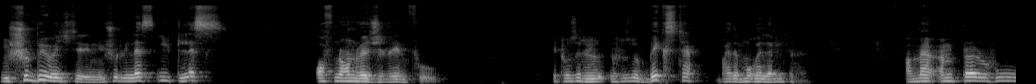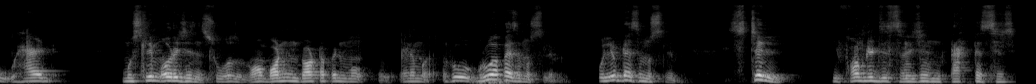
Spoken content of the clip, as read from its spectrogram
You should be vegetarian. You should less eat less of non-vegetarian food. It was a it was a big step by the Mughal emperor, a emperor who had Muslim origins, who was born and brought up in, in a, who grew up as a Muslim, who lived as a Muslim. Still, he founded this religion and practiced it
